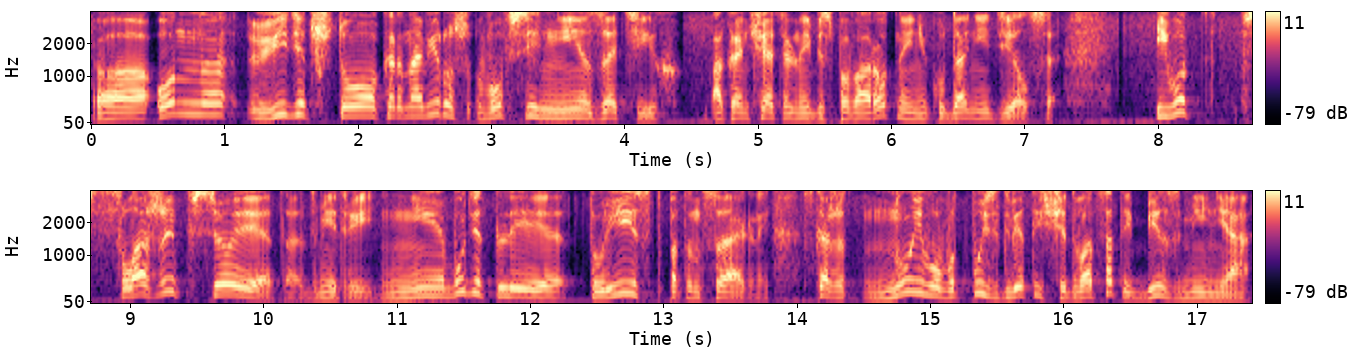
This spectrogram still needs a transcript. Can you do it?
э, он видит, что коронавирус вовсе не затих окончательно и бесповоротно и никуда не делся. И вот сложив все это, Дмитрий, не будет ли турист потенциальный, скажет, ну его вот пусть 2020 без меня.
